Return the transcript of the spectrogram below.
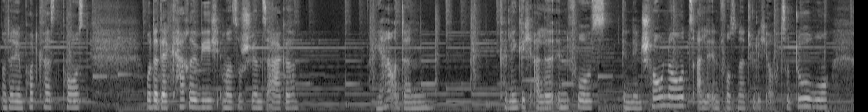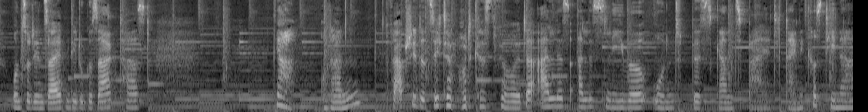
unter dem Podcast Post, unter der Karre, wie ich immer so schön sage. Ja, und dann verlinke ich alle Infos in den Show Notes, alle Infos natürlich auch zu Doro und zu den Seiten, die du gesagt hast. Ja, und dann verabschiedet sich der Podcast für heute. Alles, alles Liebe und bis ganz bald. Deine Christina.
